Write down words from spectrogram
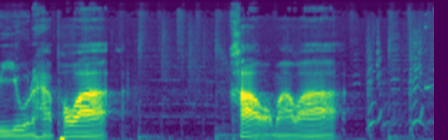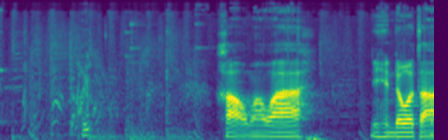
วีูนะครับ เพราะว่าข่าวออกมาว่าข่าวออกมาว่า Nintendo จะ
